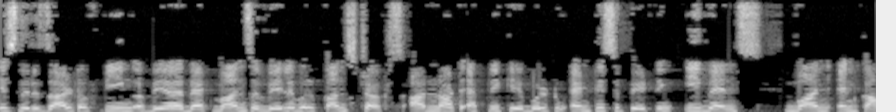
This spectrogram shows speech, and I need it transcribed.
result of being aware that one's available construct are not applicable to anticipating events one اینکا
